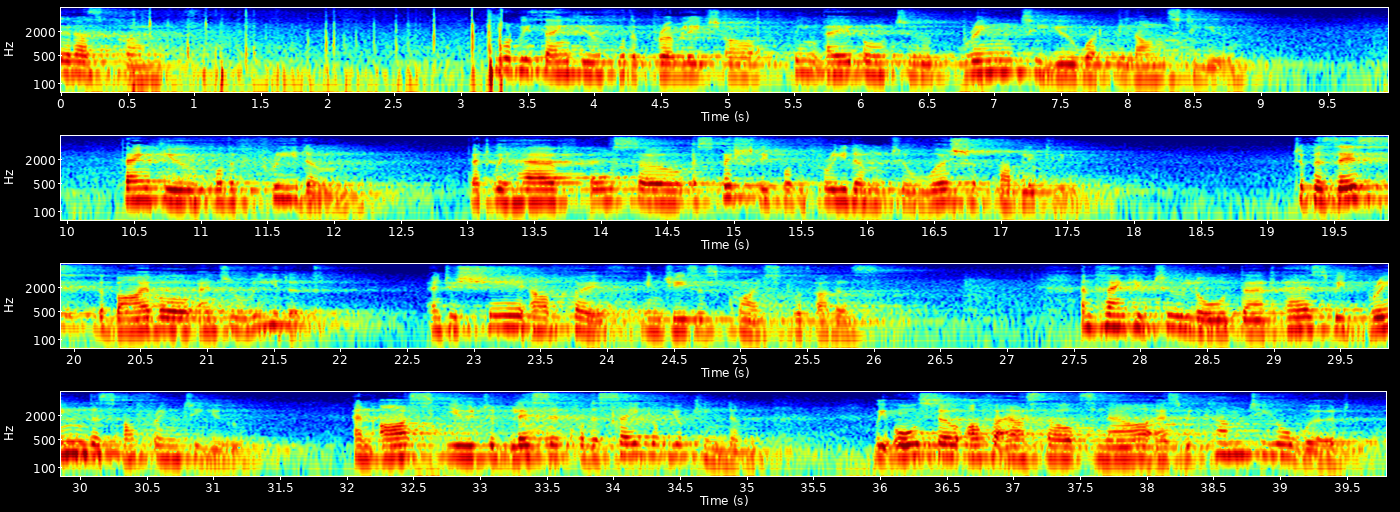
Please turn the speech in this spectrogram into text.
Let us pray. Lord, we thank you for the privilege of being able to bring to you what belongs to you. Thank you for the freedom that we have also, especially for the freedom to worship publicly, to possess the Bible and to read it, and to share our faith in Jesus Christ with others. And thank you too, Lord, that as we bring this offering to you and ask you to bless it for the sake of your kingdom, we also offer ourselves now as we come to your word.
